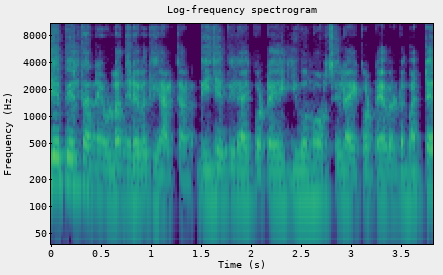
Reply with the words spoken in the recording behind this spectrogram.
ജെ പിയിൽ തന്നെയുള്ള നിരവധി ആൾക്കാർ ബി ജെ പിയിലായിക്കോട്ടെ യുവമോർച്ചയിലായിക്കോട്ടെ, അവരുടെ മറ്റ്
